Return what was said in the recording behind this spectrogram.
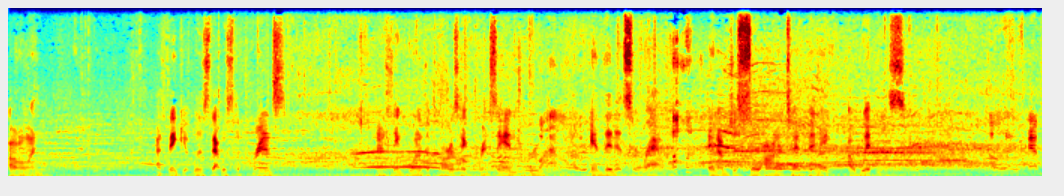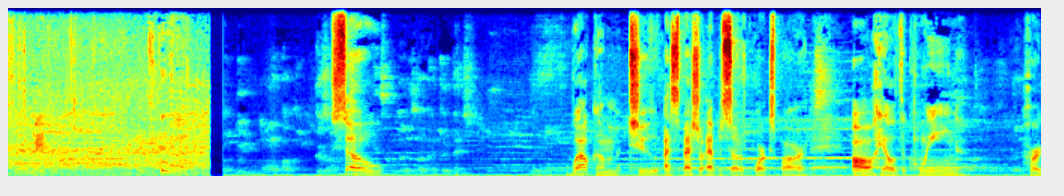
on. I think it was that was the prince. I think one of the cars had Prince Andrew, and then it's a wrap. And I'm just so honored to have been a, a witness. Oh, that is absolutely amazing. It's cool. So, welcome to a special episode of Quarks Bar. All hail the Queen, her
